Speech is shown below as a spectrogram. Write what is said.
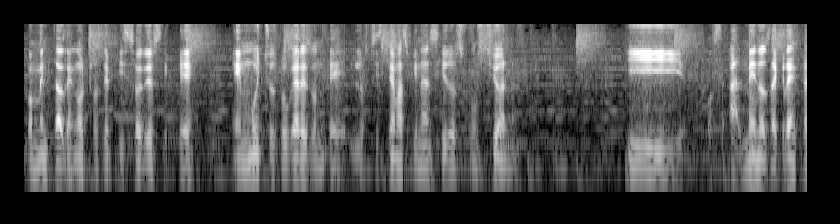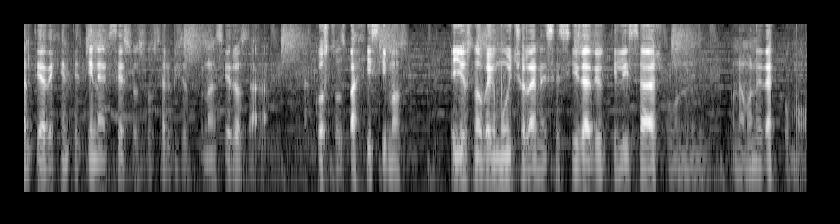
comentado en otros episodios de que en muchos lugares donde los sistemas financieros funcionan y al menos la gran cantidad de gente tiene acceso a esos servicios financieros a, costos bajísimos, ellos no ven mucho la necesidad de utilizar una moneda como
